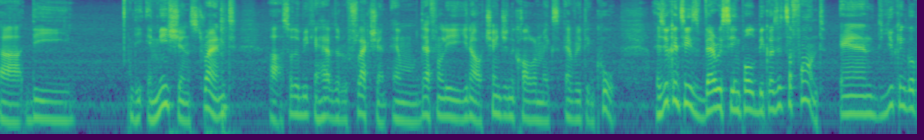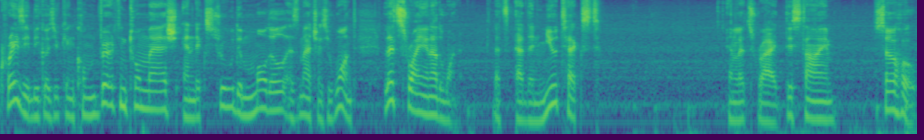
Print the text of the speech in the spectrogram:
uh, the the emission strength uh, so that we can have the reflection. And definitely you know changing the color makes everything cool. As you can see it's very simple because it's a font. And you can go crazy because you can convert into a mesh and extrude the model as much as you want. Let's try another one. Let's add a new text and let's write this time Soho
